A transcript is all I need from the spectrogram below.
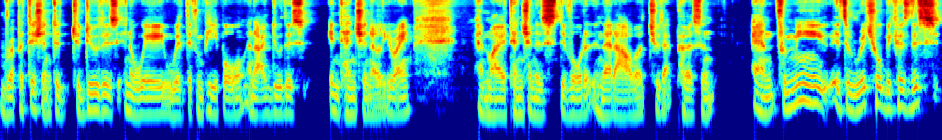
repetition to, to do this in a way with different people. And I do this intentionally, right? And my attention is devoted in that hour to that person. And for me, it's a ritual because this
